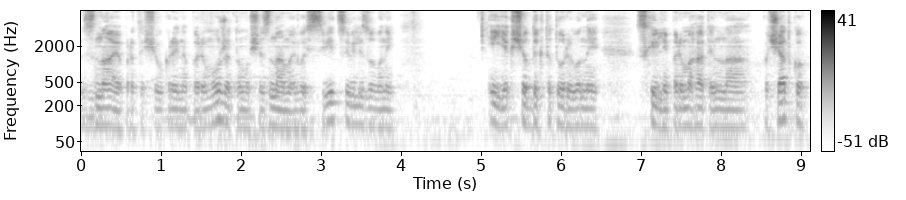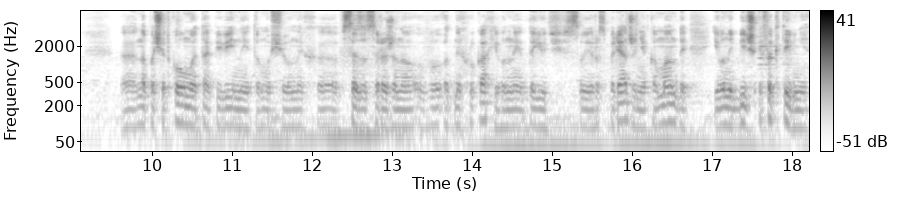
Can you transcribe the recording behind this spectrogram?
знаю про те, що Україна переможе, тому що з нами весь світ цивілізований. І якщо диктатури вони схильні перемагати на початку, е, на початковому етапі війни, тому що у них е, все зосереджено в одних руках, і вони дають свої розпорядження, команди, і вони більш ефективні,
